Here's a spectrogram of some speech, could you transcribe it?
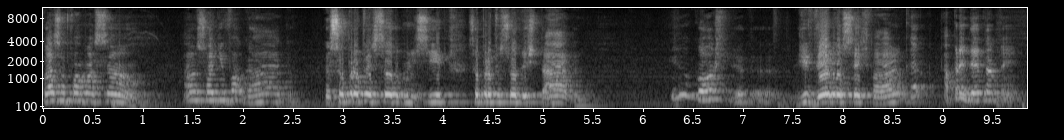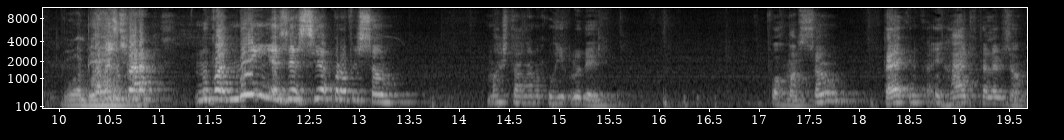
Qual é a sua formação? Ah, eu sou advogado. Eu sou professor do município, sou professor do estado. E eu gosto de, de ver vocês falarem, eu quero aprender também. O Às vezes ambiente. o cara não vai nem exercer a profissão, mas está lá no currículo dele. Formação técnica em rádio e televisão.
